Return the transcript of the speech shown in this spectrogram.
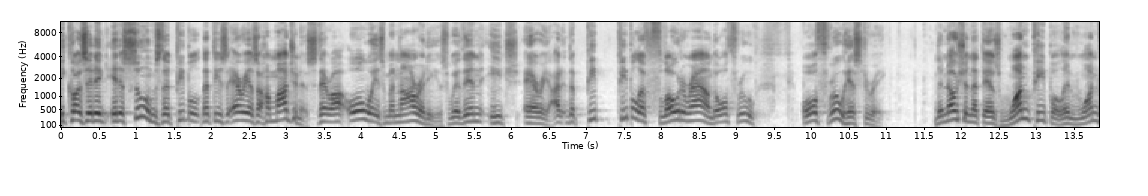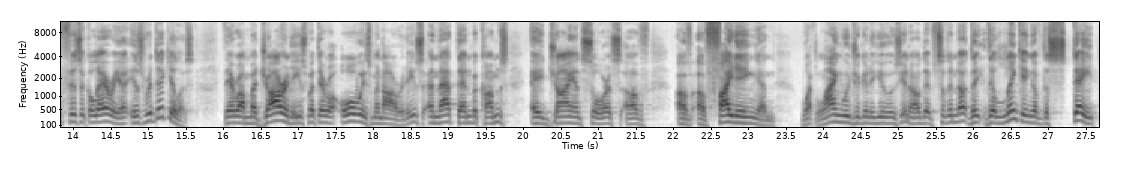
because it, it assumes that people, that these areas are homogenous. There are always minorities within each area. The pe people have flowed around all through, all through history. The notion that there's one people in one physical area is ridiculous. There are majorities, but there are always minorities, and that then becomes a giant source of, of, of fighting and what language you're going to use. You know, the, so the, the, the linking of the state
